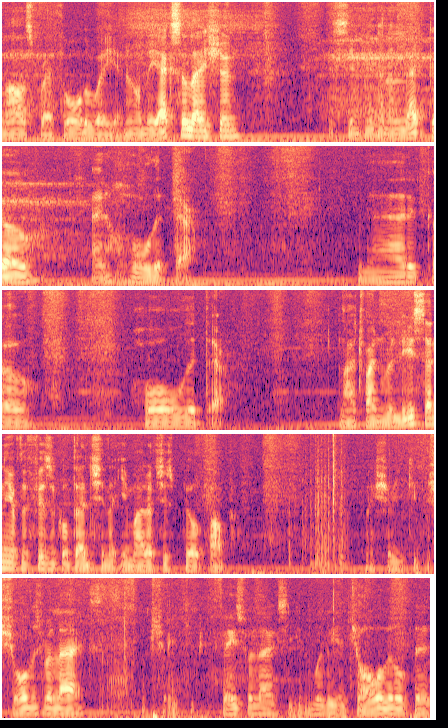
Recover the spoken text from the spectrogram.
Last breath all the way in. And on the exhalation, you're simply going to let go and hold it there. Let it go. Hold it there. Now try and release any of the physical tension that you might have just built up. Make sure you keep the shoulders relaxed. Make sure you keep your face relaxed. You can wiggle your jaw a little bit.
